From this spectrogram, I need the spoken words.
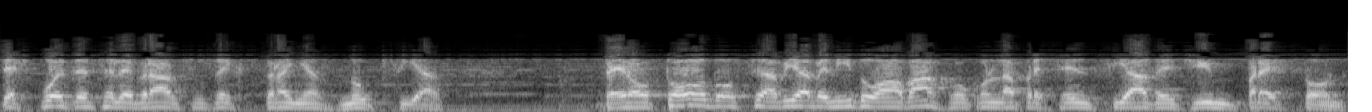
después de celebrar sus extrañas nupcias. Pero todo se había venido abajo con la presencia de Jim Preston,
